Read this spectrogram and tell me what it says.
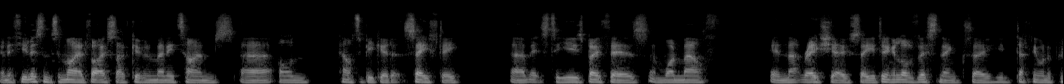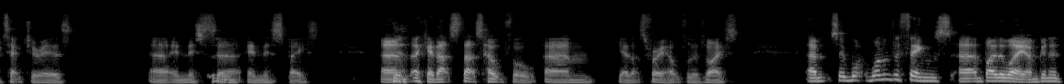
And if you listen to my advice I've given many times uh, on how to be good at safety, um, it's to use both ears and one mouth in that ratio. So you're doing a lot of listening. So you definitely want to protect your ears uh, in this uh, in this space. Um, yeah. Okay, that's that's helpful. Um, yeah, that's very helpful advice. Um, so w- one of the things, uh, and by the way, I'm going to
